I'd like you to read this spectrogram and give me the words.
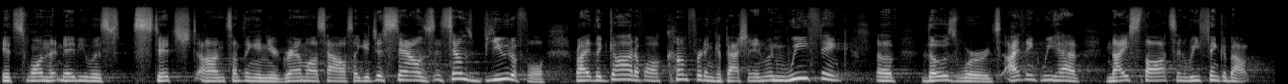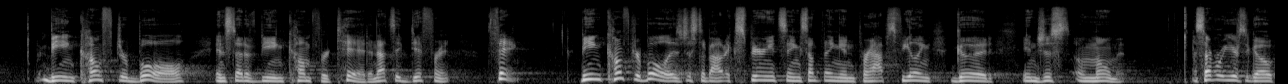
It's one that maybe was stitched on something in your grandma's house. Like it just sounds, it sounds beautiful, right? The God of all comfort and compassion. And when we think of those words, I think we have nice thoughts and we think about being comfortable instead of being comforted. And that's a different thing. Being comfortable is just about experiencing something and perhaps feeling good in just a moment. Several years ago,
